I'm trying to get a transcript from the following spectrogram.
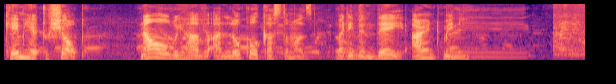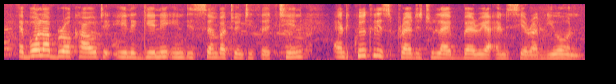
came here to shop. Now all we have are local customers, but even they aren't many. Ebola broke out in Guinea in December 2013 and quickly spread to Liberia and Sierra Leone.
